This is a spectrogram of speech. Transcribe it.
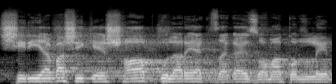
সিরিয়াবাসীকে সবগুলারে এক জায়গায় জমা করলেন।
